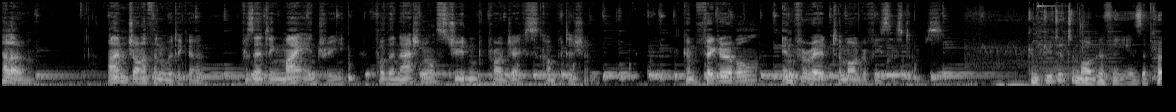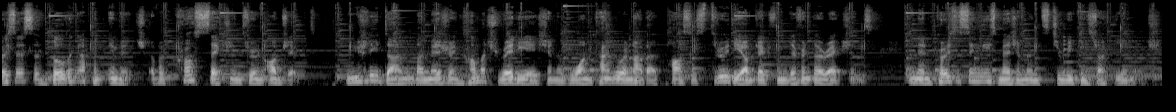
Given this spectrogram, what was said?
Hello, I'm Jonathan Whitaker, presenting my entry for the National Student Projects Competition. Configurable Infrared Tomography Systems. Computer tomography is the process of building up an image of a cross-section through an object, usually done by measuring how much radiation of one kind or another passes through the object from different directions, and then processing these measurements to reconstruct the image.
